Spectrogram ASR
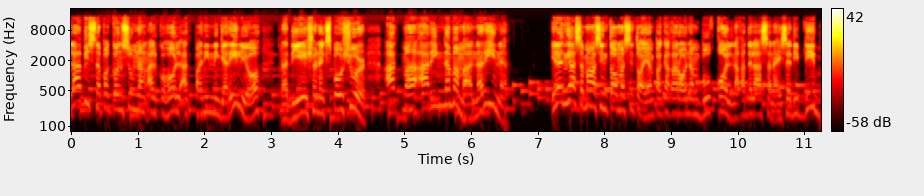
labis na pagkonsume ng alkohol at paninigarilyo, radiation exposure, at maaaring namama na rin. Ilan nga sa mga sintomas nito ay ang pagkakaroon ng bukol na kadalasan ay sa dibdib,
